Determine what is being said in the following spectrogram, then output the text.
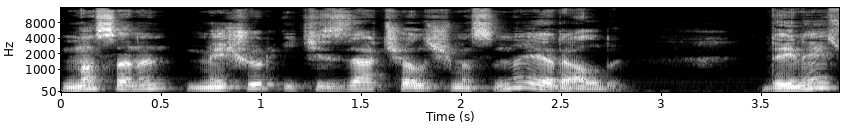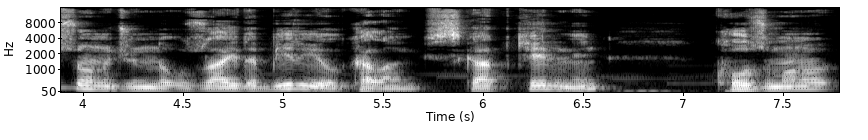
NASA'nın meşhur ikizler çalışmasında yer aldı. Deney sonucunda uzayda bir yıl kalan Scott Kelly'nin kozmono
